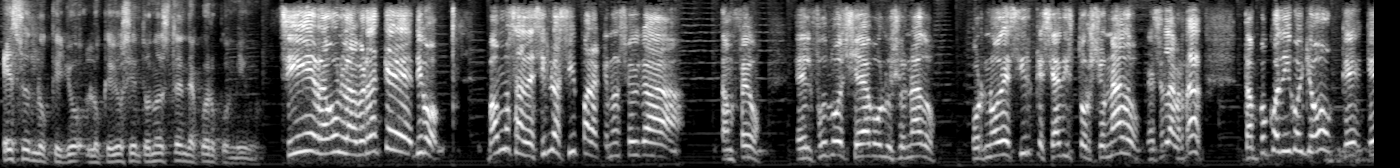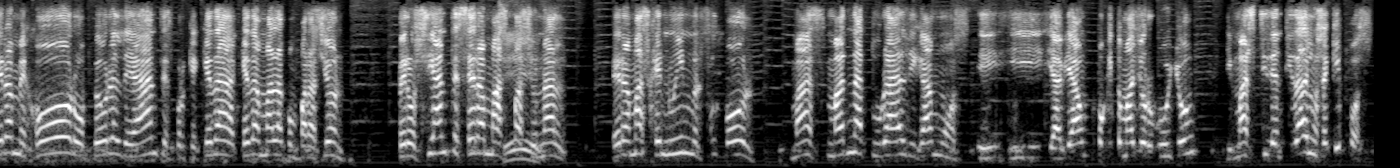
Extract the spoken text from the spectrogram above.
Eso es lo que yo, lo que yo siento, no estén de acuerdo conmigo. Sí, Raúl, la verdad que, digo, vamos a decirlo así para que no se oiga tan feo. El fútbol se ha evolucionado, por no decir que se ha distorsionado, esa es la verdad. Tampoco digo yo que, era mejor o peor el de antes, porque queda, queda mala comparación. Pero si antes era más pasional, era más genuino el fútbol más, más natural, digamos, y, había un poquito más de orgullo y más identidad en los equipos.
